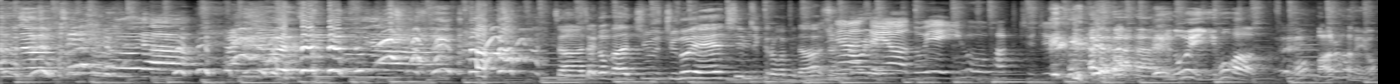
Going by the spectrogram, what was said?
안녕 친구야. 안녕 친구야 자 잠깐만. 주, 준호의 취임식 들어갑니다. 자, 안녕하세요. 노예 2호 박주주 너의 2호가 어? 말을 하네요?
